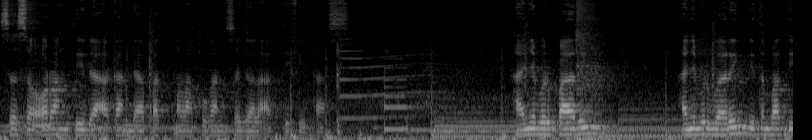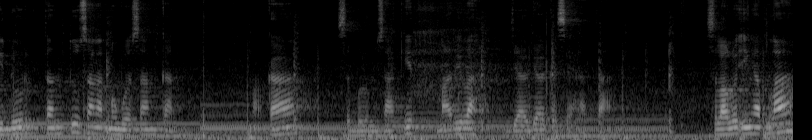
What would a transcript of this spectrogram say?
seseorang tidak akan dapat melakukan segala aktivitas. Hanya berpaling hanya berbaring di tempat tidur tentu sangat membosankan. Maka sebelum sakit, marilah jaga kesehatan. Selalu ingatlah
